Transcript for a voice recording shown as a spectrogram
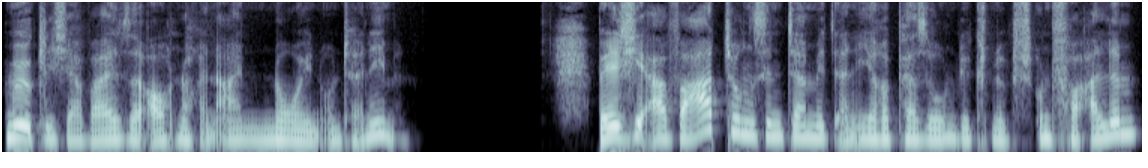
möglicherweise auch noch in einem neuen Unternehmen. Welche Erwartungen sind damit an Ihre Person geknüpft und vor allem,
